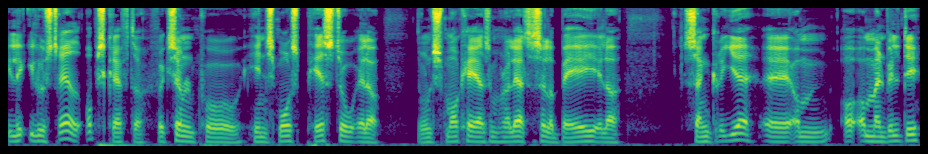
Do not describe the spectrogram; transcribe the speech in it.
illustrerede opskrifter, for eksempel på hendes mors pesto, eller nogle småkager, som hun har lært sig selv at bage, eller sangria, øh, om, om man vil det.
